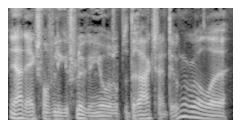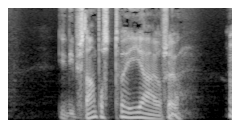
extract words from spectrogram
Ja, de heks van Vliegen Vlug en Joris op de Draak zijn natuurlijk nog wel... die, die bestaan pas twee jaar of zo. Ja. Hm.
